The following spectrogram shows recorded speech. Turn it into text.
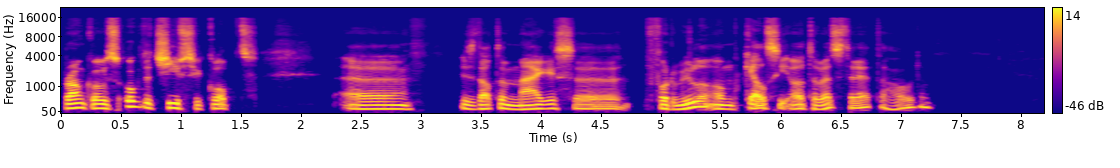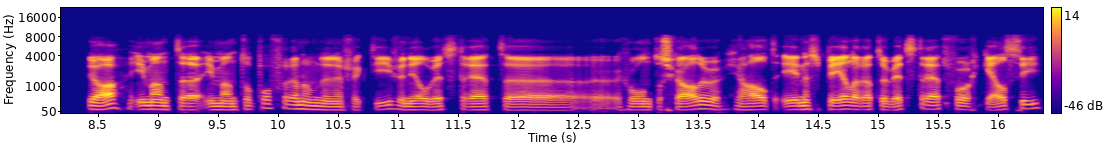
Broncos ook de Chiefs geklopt. is dat een magische formule om Kelsey uit de wedstrijd te houden? Ja, iemand, uh, iemand opofferen om de effectief een heel wedstrijd uh, gewoon te schaduwen. Je haalt ene speler uit de wedstrijd voor Kelsey.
